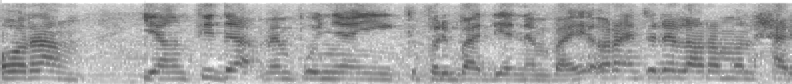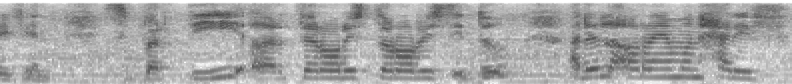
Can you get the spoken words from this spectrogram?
orang yang tidak mempunyai kepribadian yang baik orang itu adalah orang munharifin. Seperti uh, teroris-teroris itu adalah orang yang munharif.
